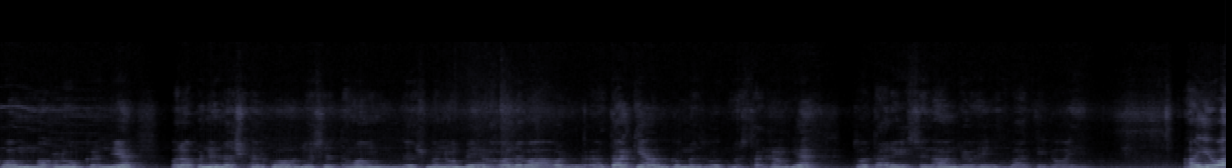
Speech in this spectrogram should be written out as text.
کو مغلوب کر دیا۔ اور اپنے لشکر کو دوسرے تمام دشمنوں پہ غلبہ اور عطا کیا ان کو مضبوط مستحکم کیا۔ تو تاریخ اسلام جو ہے، اس بات کی گواہی ہے۔ آگے وہ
